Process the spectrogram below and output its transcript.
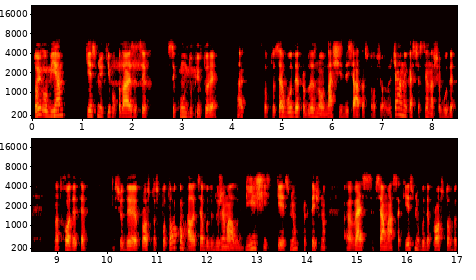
той об'єм кисню, який попадає за цих секунду-півтори. Тобто це буде приблизно 1,60 з того всього. Звичайно, якась частина ще буде надходити сюди просто з потоком, але це буде дуже мало. Більшість кисню, практично е, весь, вся маса кисню буде просто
